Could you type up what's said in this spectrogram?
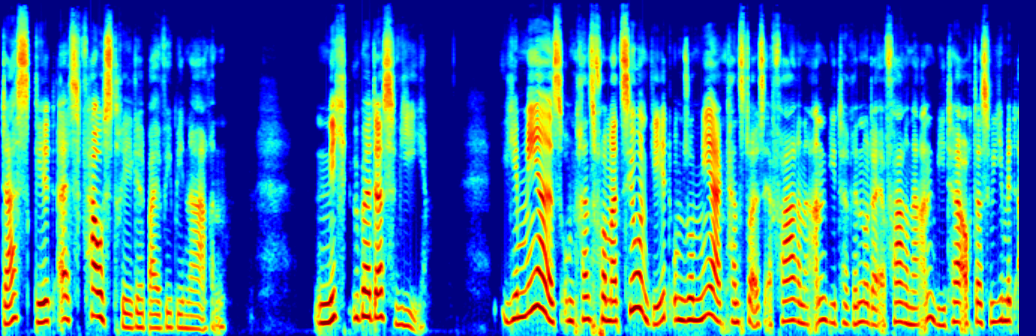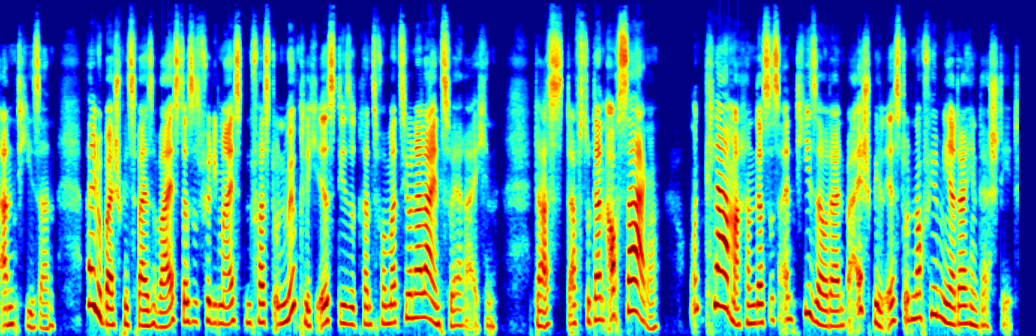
Das gilt als Faustregel bei Webinaren. Nicht über das Wie. Je mehr es um Transformation geht, umso mehr kannst du als erfahrene Anbieterin oder erfahrener Anbieter auch das Wie mit anteasern, weil du beispielsweise weißt, dass es für die meisten fast unmöglich ist, diese Transformation allein zu erreichen. Das darfst du dann auch sagen und klar machen, dass es ein Teaser oder ein Beispiel ist und noch viel mehr dahinter steht.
